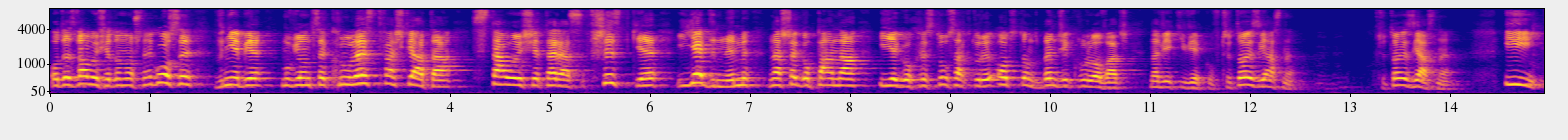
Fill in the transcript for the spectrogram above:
odezwały się donośne głosy w niebie, mówiące: Królestwa świata stały się teraz wszystkie jednym naszego Pana i Jego Chrystusa, który odtąd będzie królować na wieki wieków. Czy to jest jasne? Czy to jest jasne? I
